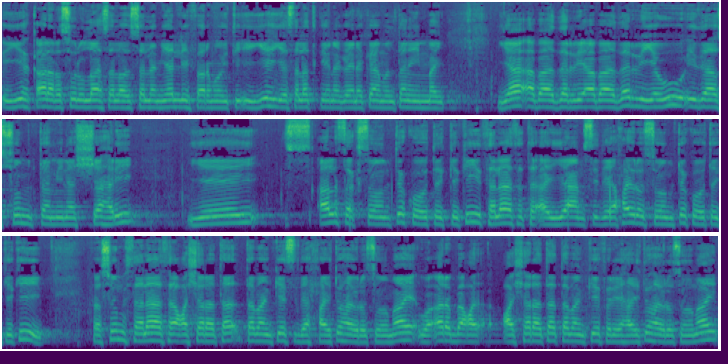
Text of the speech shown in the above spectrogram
إيه قال رسول الله صلى الله عليه وسلم يلي فرمويت إيه يسلتك نجينا كامل تنمي يا أبا ذر أبا ذر يو إذا صمت من الشهر يي ألسك سومتكو تككي ثلاثة أيام سيدي حير سومتكو تككي فسم ثلاثة عشرة تبن كيس حيتها رسوماي وأربع عشرة تبن كيف ريحيتها رسوماي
